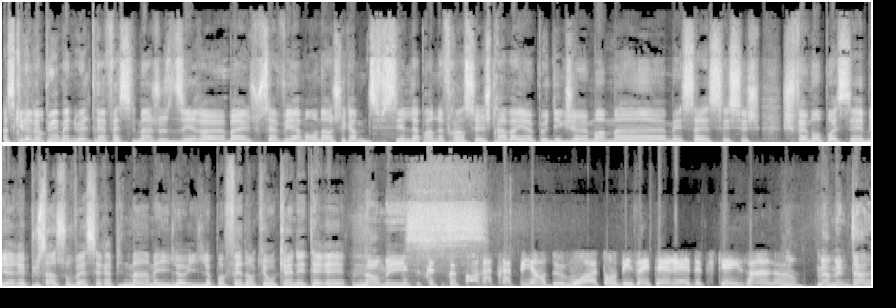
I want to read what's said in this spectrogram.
Parce qu'il aurait Non. pu, Emmanuel, très facilement juste dire, euh, ben, vous savez, à mon âge, c'est quand même difficile d'apprendre le français. Je travaille un peu dès que j'ai un moment, euh, mais c'est, c'est, c'est- je, je fais mon possible. Il aurait pu s'en sauver assez rapidement, mais il l'a, il l'a pas fait, donc il n'y a aucun intérêt. Non, mais. Mais c'est que tu peux pas rattraper en deux mois ton désintérêt depuis 15 ans, là. Non. Mais en même temps,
